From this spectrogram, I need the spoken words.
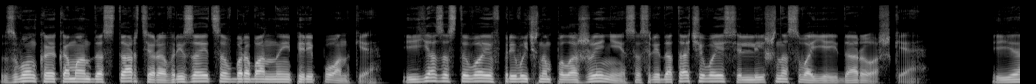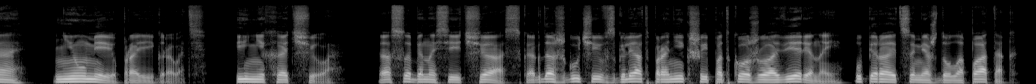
Звонкая команда стартера врезается в барабанные перепонки, и я застываю в привычном положении, сосредотачиваясь лишь на своей дорожке. Я не умею проигрывать. И не хочу. Особенно сейчас, когда жгучий взгляд, проникший под кожу Авериной, упирается между лопаток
